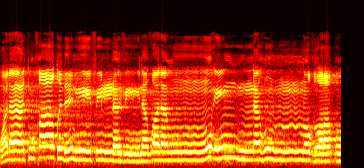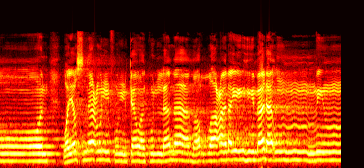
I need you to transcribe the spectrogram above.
ولا تخاطبني في الذين ظلموا إنهم مغرقون ويصنع الفلك وكلما مر عليه ملأ من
